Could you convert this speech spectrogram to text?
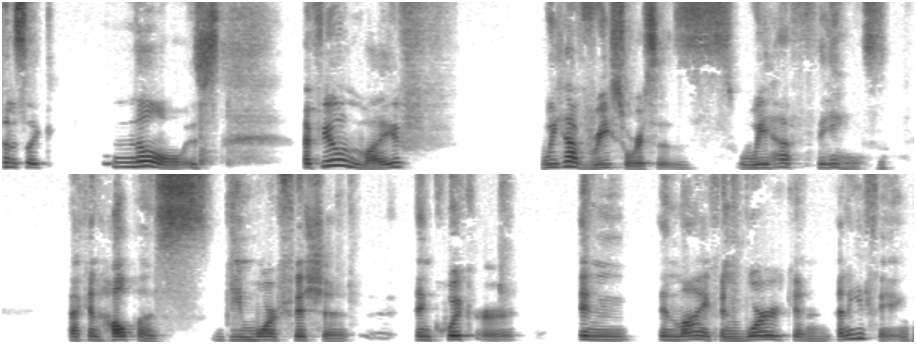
And it's like no it's i feel in life we have resources, we have things that can help us be more efficient and quicker in in life and work and anything.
